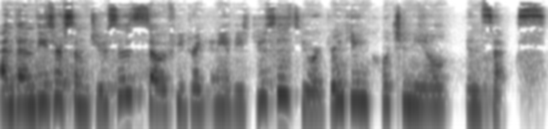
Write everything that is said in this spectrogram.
and then these are some juices. So if you drink any of these juices, you are drinking cochineal insects.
